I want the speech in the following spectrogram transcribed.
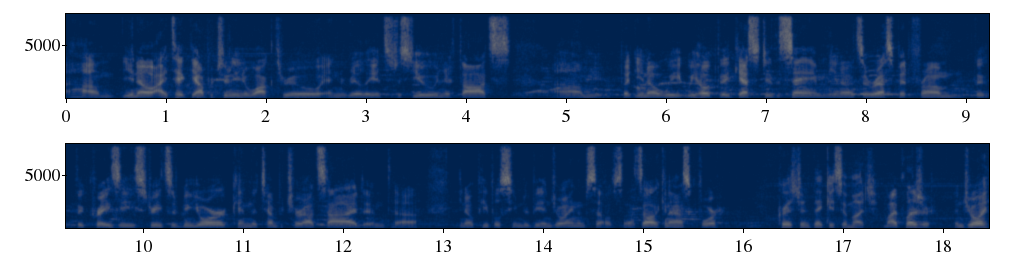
Um, you know, I take the opportunity to walk through, and really, it's just you and your thoughts. Um, but you know, we, we hope that guests do the same. You know, it's a respite from the, the crazy streets of New York and the temperature outside, and uh, you know, people seem to be enjoying themselves. So that's all I can ask for. Christian, thank you so much. My pleasure. Enjoy.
